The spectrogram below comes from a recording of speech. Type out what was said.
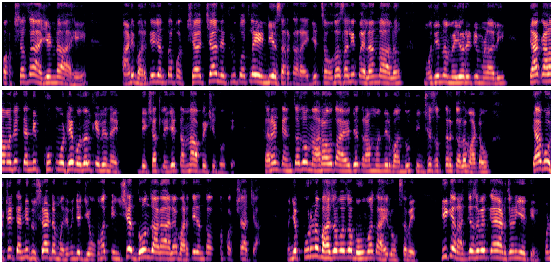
पक्षाचा अजेंडा आहे आणि भारतीय जनता पक्षाच्या नेतृत्वातलं एनडीए सरकार आहे. जे चौदा साली पहिल्यांदा आलं मोदींना मेजॉरिटी मिळाली त्या काळामध्ये त्यांनी खूप मोठे बदल केले नाहीत देशातले जे त्यांना अपेक्षित होते. कारण त्यांचा जो नारा होता अयोध्येत राम मंदिर बांधू तीनशे सत्तर कलम हटवू त्या गोष्टी त्यांनी दुसऱ्या टर्ममध्ये म्हणजे जेव्हा तीनशे दोन जागा आल्या भारतीय जनता पक्षाच्या म्हणजे पूर्ण भाजपचं बहुमत आहे लोकसभेत ठीक आहे राज्यसभेत काही अडचणी येतील पण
